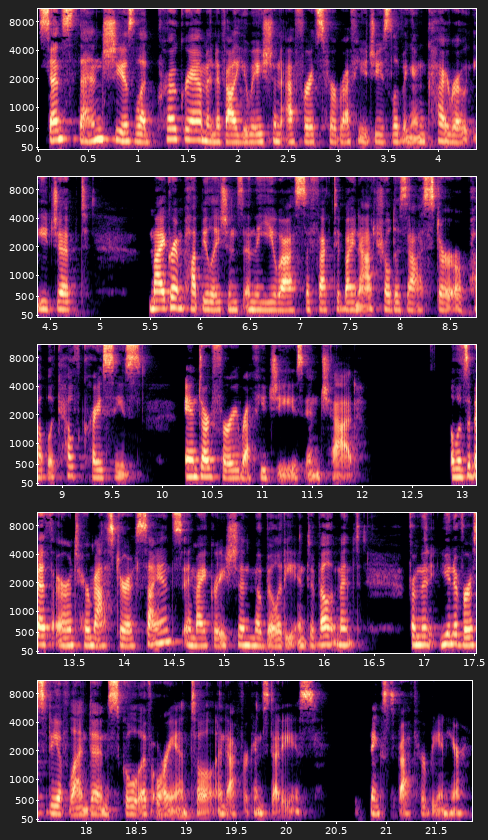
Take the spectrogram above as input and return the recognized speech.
Since then, she has led program and evaluation efforts for refugees living in Cairo, Egypt, migrant populations in the US affected by natural disaster or public health crises, and Darfuri refugees in Chad. Elizabeth earned her Master of Science in Migration, Mobility, and Development from the University of London School of Oriental and African Studies. Thanks, Beth, for being here.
